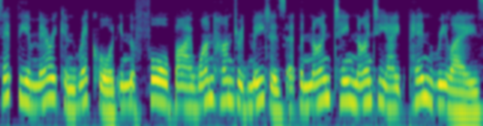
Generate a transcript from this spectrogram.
set the American record in the 4x100 meters at the 1998 Penn Relays.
